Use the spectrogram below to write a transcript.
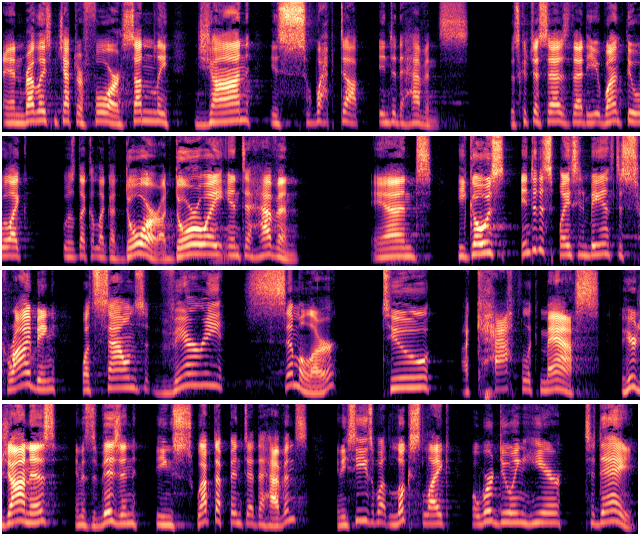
in Revelation chapter 4, suddenly John is swept up into the heavens. The scripture says that he went through like was like a, like a door, a doorway into heaven. And he goes into this place and begins describing what sounds very similar to a Catholic Mass. So here John is in this vision being swept up into the heavens, and he sees what looks like what we're doing here today.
